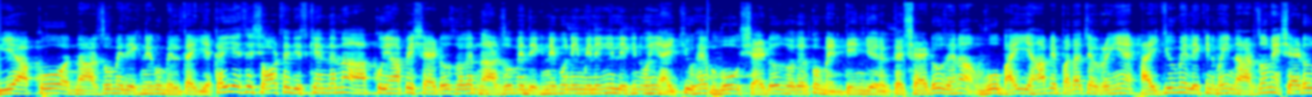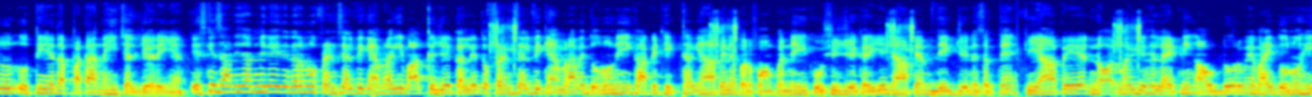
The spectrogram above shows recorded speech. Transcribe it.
ये आपको नार्जो में देखने को मिलता ही है। कई ऐसे शॉर्ट्स है जिसके अंदर ना आपको यहाँ पे शेडोज वगैरह नार्जो में देखने को नहीं मिलेंगे, लेकिन वही आईक्यू है, वो शेडोज वगैरह को मेंटेन जो रखता है। शेडोज है ना, वो भाई यहाँ पे पता चल रही है आईक्यू में, लेकिन वही नार्जो में शेडोज उतनी ज़्यादा पता नहीं चल जा रही है। इसके साथ ही साथ में गाइस अगर हम लोग फ्रंट सेल्फी कैमरा की बात जो कर ले तो फ्रंट सेल्फी कैमरा में दोनों ने ही काफ़ी ठीक ठाक यहाँ पे परफॉर्म करने की कोशिश जो करी है, जहाँ पे हम देख जो नहीं सकते हैं कि यहाँ पे नॉर्मल जो है लाइटनिंग आउटडोर में भाई दोनों ही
